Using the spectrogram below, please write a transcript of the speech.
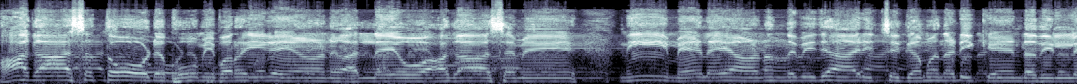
ആകാശത്തോട് ഭൂമി പറയുകയാണ് അല്ലയോ ആകാശമേ നീ മേലെയാണെന്ന് വിചാരിച്ച് ഗമനടിക്കേണ്ടതില്ല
